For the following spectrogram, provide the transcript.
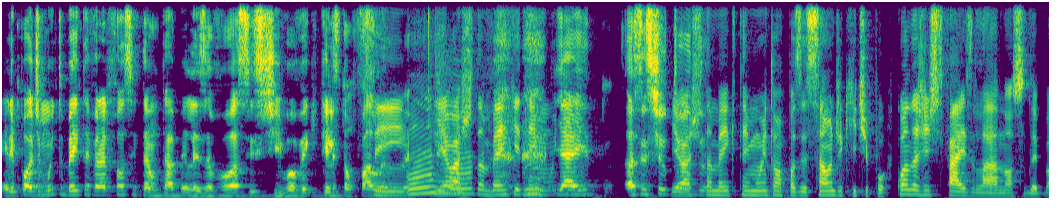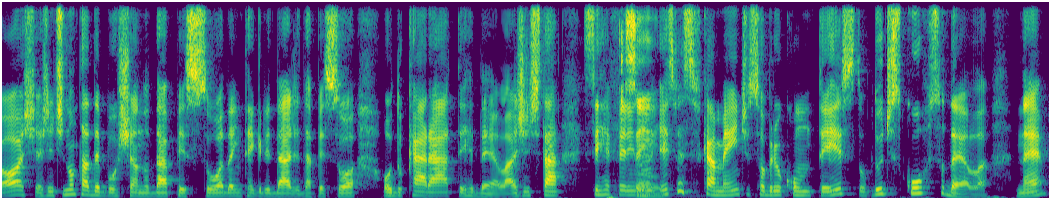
ele pode muito bem ter virado e falar assim, então, tá, beleza, eu vou assistir, vou ver o que, que eles estão falando. Sim. Uhum. E eu acho também que tem muito. E aí, assistiu E tudo. eu acho também que tem muito uma posição de que, tipo, quando a gente faz lá nosso deboche, a gente não tá debochando da pessoa, da integridade da pessoa ou do caráter dela. A gente tá se referindo Sim. especificamente sobre o contexto do discurso dela, né?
